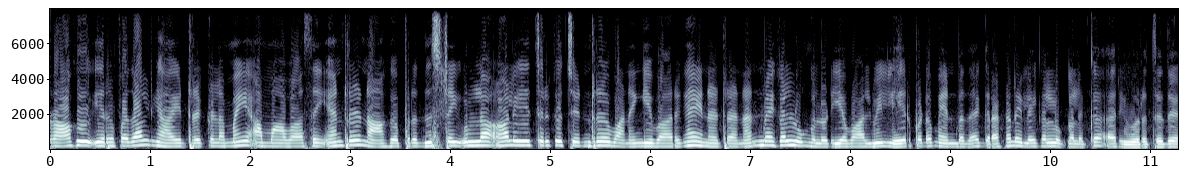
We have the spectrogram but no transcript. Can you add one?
ராகு இருப்பதால் ஞாயிற்றுக்கிழமை அமாவாசை அன்று நாக பிரதிஷ்டை உள்ள ஆலயத்திற்கு சென்று வணங்கி வாருங்க எண்ணற்ற நன்மைகள் உங்களுடைய வாழ்வில் ஏற்படும் என்பதை கிரகநிலைகள் உங்களுக்கு அறிவுறுத்தது.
